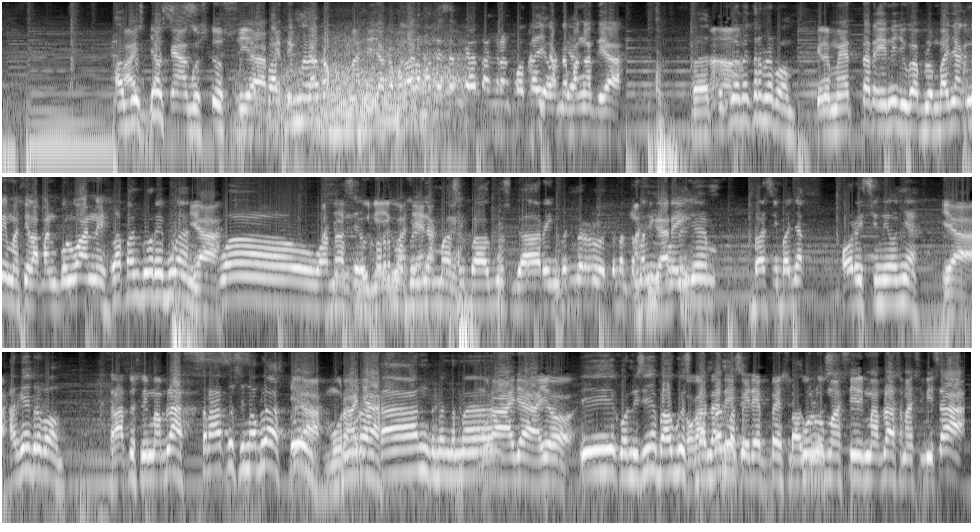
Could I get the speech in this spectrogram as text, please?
Agustus. Pajaknya Agustus ya, Matic cakep, masih cakep banget. Alamat SNK Tangerang Kota Masih ya cakep ya. banget ya. Betul. Ah. Kilometer berapa Om? Kilometer ini juga belum banyak nih, masih 80-an nih. 80 ribuan. Ya. Wow, warna Masih bunyi, silver masih mobilnya enak masih bagus, garing bener loh teman-teman. Masih garing. Mobilnya masih banyak orisinilnya. Ya, Harganya berapa Om? 115. 115 tuh. Iya, murah aja. kan teman-teman. Murah aja, ayo. Iya, kondisinya bagus. Ban-ban DP DP 10 bagus. masih 15 masih bisa.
